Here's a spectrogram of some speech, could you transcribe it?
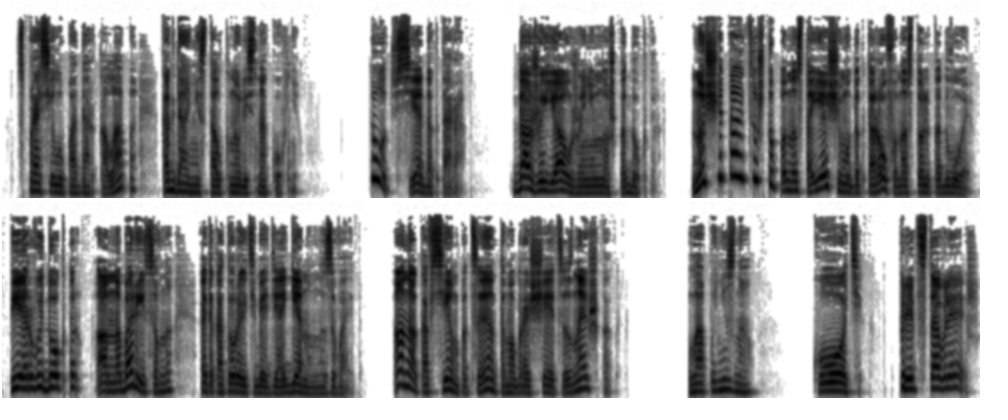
— спросил у подарка Лапа, когда они столкнулись на кухне. «Тут все доктора. Даже я уже немножко доктор. Но считается, что по-настоящему докторов у нас только двое. Первый доктор — Анна Борисовна, это которая тебя Диогеном называет. Она ко всем пациентам обращается, знаешь как?» Лапа не знал. «Котик, представляешь?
